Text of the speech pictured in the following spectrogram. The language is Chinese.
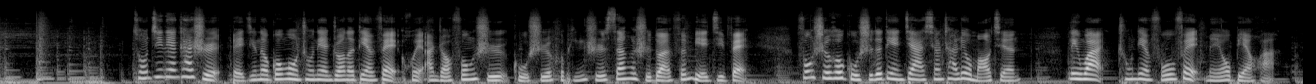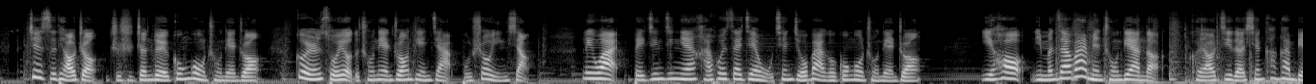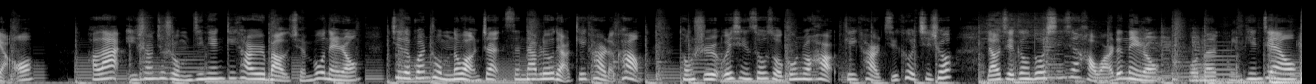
从今天开始，北京的公共充电桩的电费会按照峰时、谷时和平时三个时段分别计费。峰时和谷时的电价相差六毛钱。另外，充电服务费没有变化。这次调整只是针对公共充电桩，个人所有的充电桩电价不受影响。另外，北京今年还会再建五千九百个公共充电桩。以后你们在外面充电的，可要记得先看看表哦。好啦，以上就是我们今天 Geekcar 日报的全部内容。记得关注我们的网站三 w 点 geekcar.com，同时微信搜索公众号 Geekcar 极客汽车，了解更多新鲜好玩的内容。我们明天见哦。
